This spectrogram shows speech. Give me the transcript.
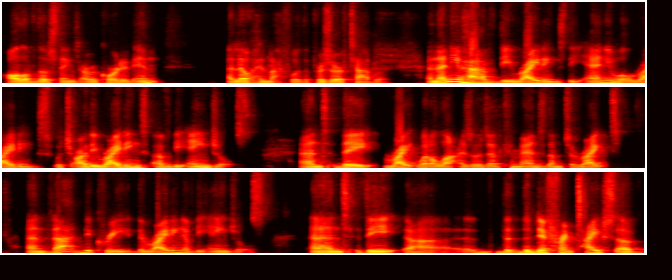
All of those things are recorded in Alawh al-Mahfuz, the preserved tablet. And then you have the writings, the annual writings, which are the writings of the angels. And they write what Allah Azza commands them to write. And that decree, the writing of the angels, and the, uh, the, the different types of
